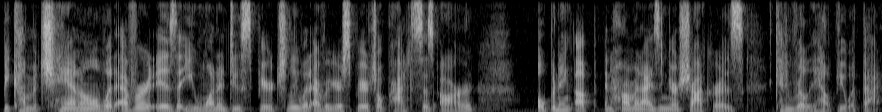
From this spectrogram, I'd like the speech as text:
become a channel, whatever it is that you want to do spiritually, whatever your spiritual practices are. Opening up and harmonizing your chakras can really help you with that.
